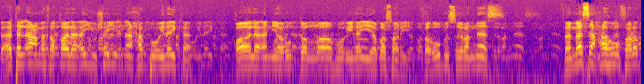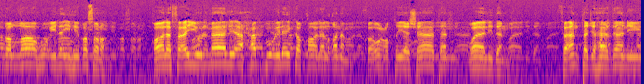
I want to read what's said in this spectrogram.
فأتى الأعمى فقال أي شيء أحب إليك؟ قال أن يرد الله إلي بصري فأبصر الناس. فمسحه فرد الله إليه بصره. قال فأي المال أحب إليك؟ قال الغنم. فأعطي شاة والدا. فأنتج هذان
